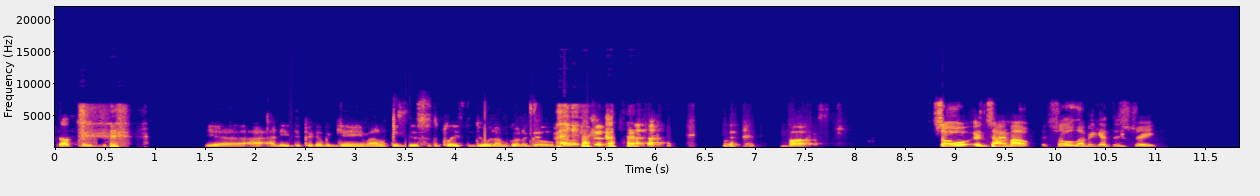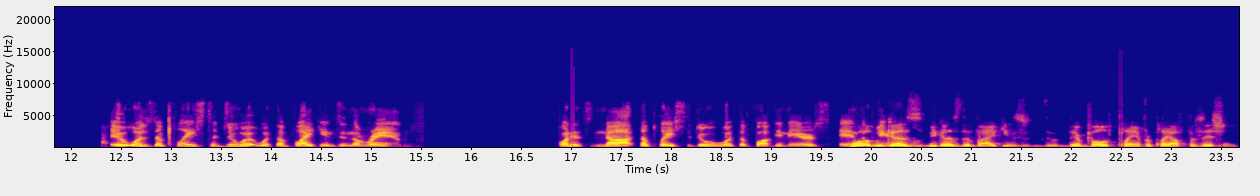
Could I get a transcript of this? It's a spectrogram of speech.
Stop tanking. Yeah, I, I need to pick up a game. I don't think this is the place to do it. I'm going to go. Bucks. Bucks. So uh, in timeout. So let me get this straight. It was the place to do it with the Vikings and the Rams, but it's not the place to do it with the Buccaneers and well, the because because the Vikings they're both playing for playoff position,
